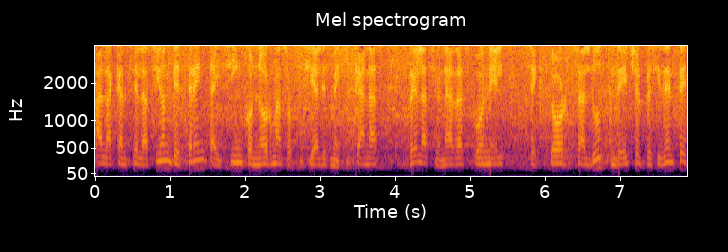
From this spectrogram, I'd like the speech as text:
a la cancelación de 35 normas oficiales mexicanas relacionadas con el sector salud. De hecho, el presidente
